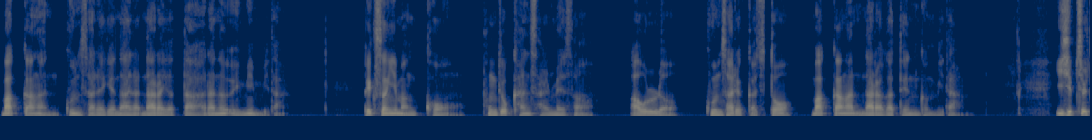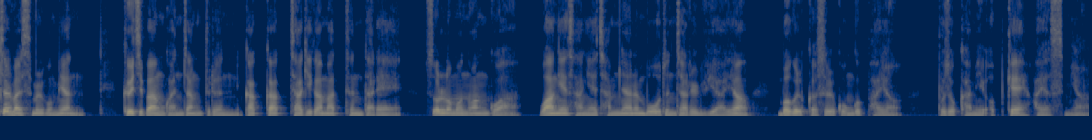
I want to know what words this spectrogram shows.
막강한 군사력의 나라였다라는 의미입니다. 백성이 많고 풍족한 삶에서 아울러 군사력까지도 막강한 나라가 된 겁니다. 27절 말씀을 보면 그 지방 관장들은 각각 자기가 맡은 달에 솔로몬 왕과 왕의 상에 참여하는 모든 자를 위하여 먹을 것을 공급하여 부족함이 없게 하였으며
